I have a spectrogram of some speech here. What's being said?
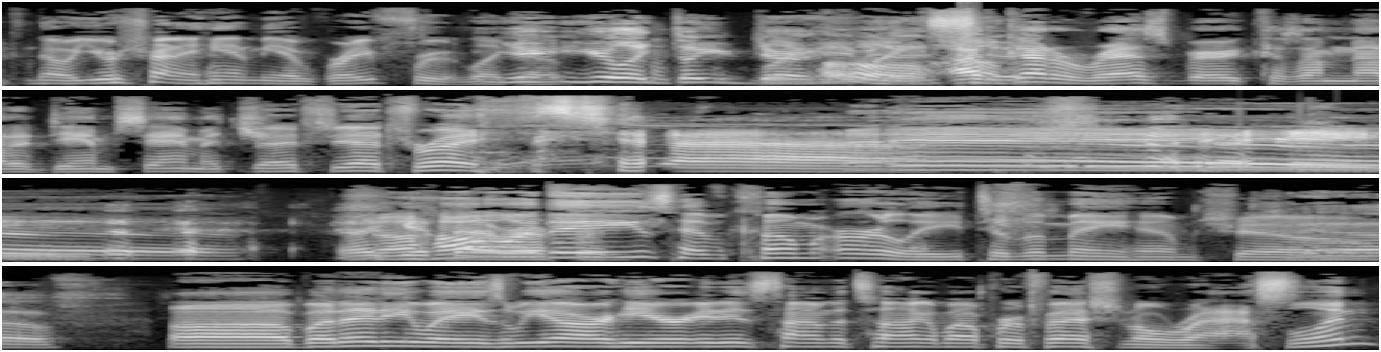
no, you were trying to hand me a grapefruit like you're, a, you're like, don't you dare like- hand Oh, me I've got a raspberry because I'm not a damn sandwich. That's that's right. Hey. Yeah. I the get that holidays have come early to the Mayhem Show. Yeah. Uh, but anyways, we are here. It is time to talk about professional wrestling.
